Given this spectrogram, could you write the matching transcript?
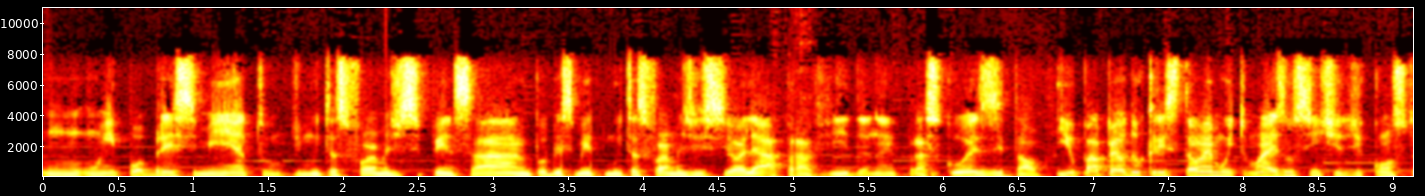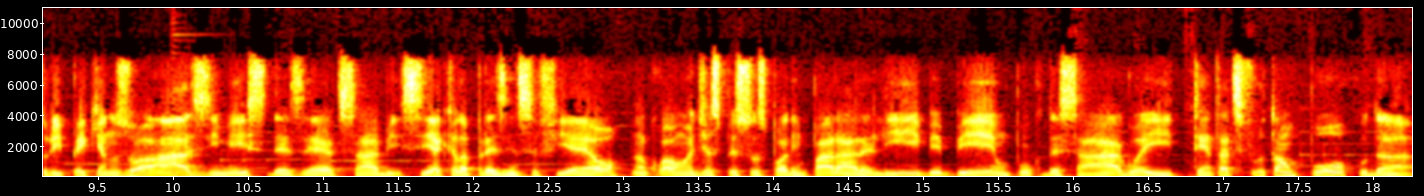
um, um empobrecimento de muitas formas de se pensar, um empobrecimento de muitas formas de se olhar para a vida, né? Para as coisas e tal. E o papel do cristão é muito mais no sentido de construir pequenos oásis em meio a esse deserto, sabe? Ser aquela presença fiel, na qual onde as pessoas podem parar ali, beber um pouco dessa água e tentar desfrutar um pouco da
